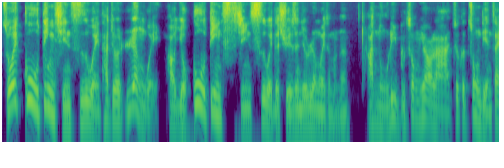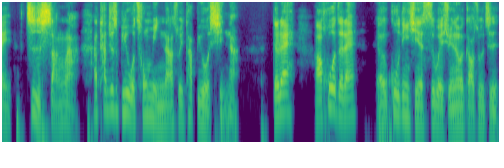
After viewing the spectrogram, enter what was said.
所谓固定型思维，他就认为，好有固定型思维的学生就认为什么呢？啊，努力不重要啦，这个重点在智商啦。啊，他就是比我聪明呐，所以他比我行呐，对不对？啊，或者呢，呃，固定型的思维学生会告诉自己，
